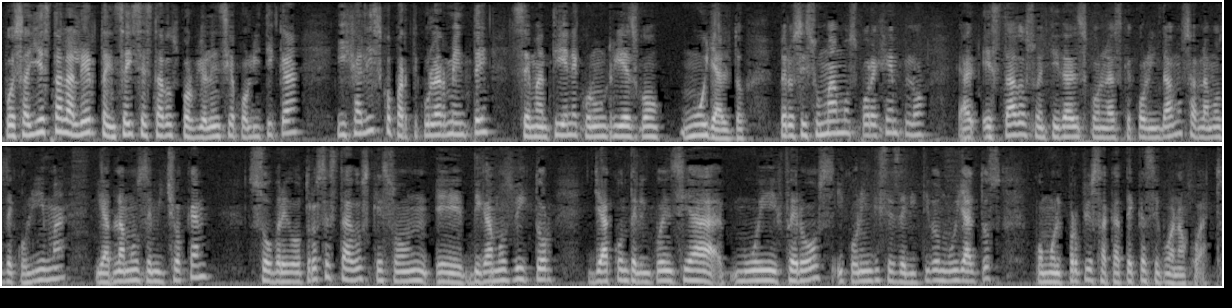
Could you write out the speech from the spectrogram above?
pues ahí está la alerta en seis estados por violencia política y Jalisco particularmente se mantiene con un riesgo muy alto. Pero si sumamos, por ejemplo, estados o entidades con las que colindamos, hablamos de Colima y hablamos de Michoacán sobre otros estados que son, eh, digamos, Víctor, ya con delincuencia muy feroz y con índices delictivos muy altos, como el propio Zacatecas y Guanajuato.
